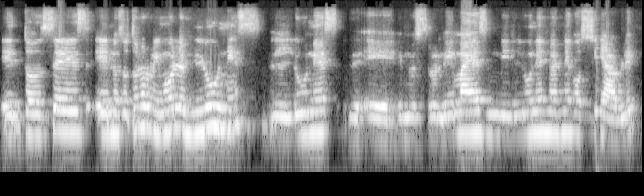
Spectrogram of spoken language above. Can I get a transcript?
Entonces, eh, nosotros nos reunimos los lunes, el lunes, eh, nuestro lema es mi lunes no es negociable,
